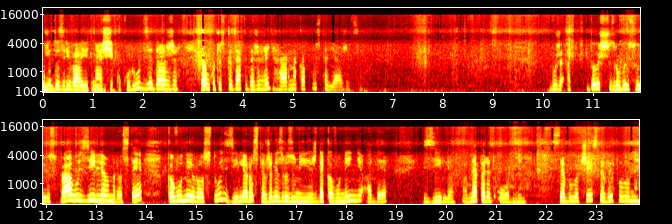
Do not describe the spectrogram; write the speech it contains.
Вже дозрівають наші кукурудзи даже. Я вам хочу сказати, даже геть гарна капуста в'яжеться. Боже, а дощ зробив свою справу з зіллям, росте. Кавуни ростуть, зілля росте. Вже не зрозумієш, де кавуниння, а де зілля. Одне перед одним. Все було чисте, виполоне.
